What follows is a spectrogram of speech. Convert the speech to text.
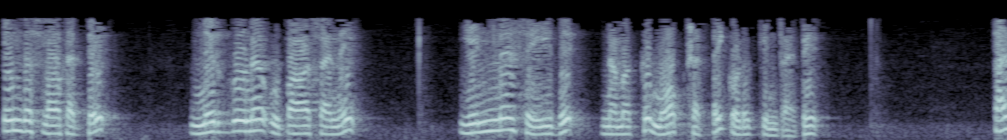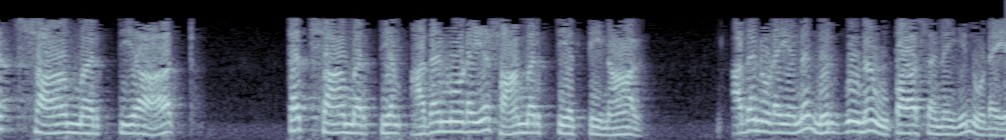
இந்த ஸ்லோகத்தில் நிர்குண உபாசனை என்ன செய்து நமக்கு மோட்சத்தை கொடுக்கின்றது. தத் சாமர்த்தியாத் தத் சாமர்த்தியம் அதனுடைய சாமர்த்தியத்தினால் அதனுடைய நிர்குண உபாசனையினுடைய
